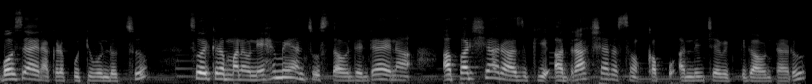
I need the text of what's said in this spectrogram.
బహుశా ఆయన అక్కడ పుట్టి ఉండొచ్చు సో ఇక్కడ మనం నెహమియాని చూస్తూ ఉంటుంటే ఆయన ఆ పర్షియా రాజుకి ఆ ద్రాక్షారసం కప్పు అందించే వ్యక్తిగా ఉంటారు.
